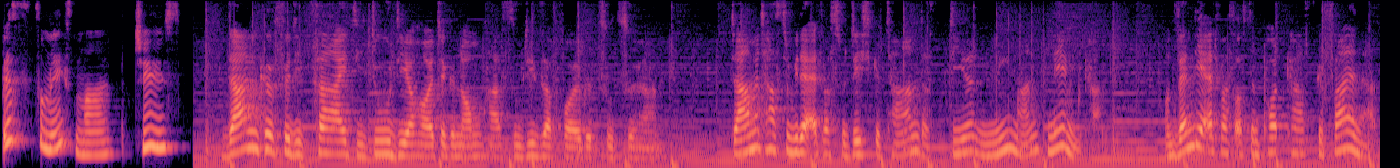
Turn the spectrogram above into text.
Bis zum nächsten Mal. Tschüss. Danke für die Zeit, die du dir heute genommen hast, um dieser Folge zuzuhören. Damit hast du wieder etwas für dich getan, das dir niemand nehmen kann. Und wenn dir etwas aus dem Podcast gefallen hat,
